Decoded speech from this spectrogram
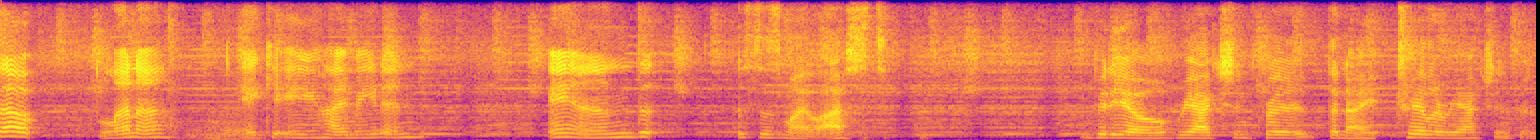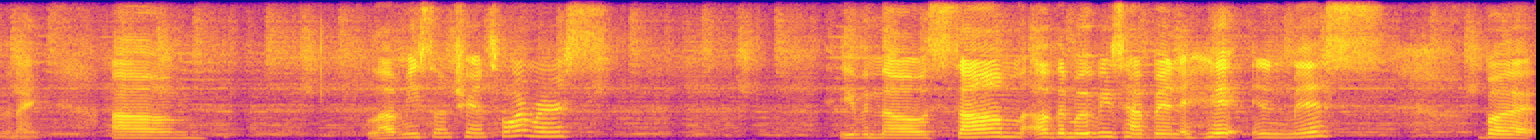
up? Lena, aka Hye Maiden. And this is my last video reaction for the night, trailer reaction for the night. Um, love me some Transformers. Even though some of the movies have been hit and miss, but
